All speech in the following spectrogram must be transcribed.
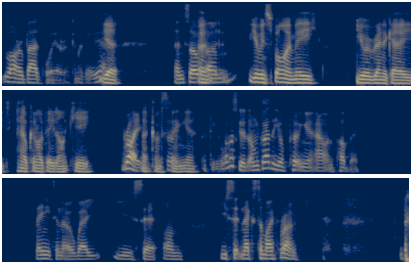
"You are a bad boy, Eric," and I go, "Yeah." yeah. And so, And- um, You inspire me. You're a renegade. How can I be like you? right, That kind of so- thing. Yeah. Okay, well that's good. I'm glad that you're putting it out in public. They need to know where you sit on. You sit next to my throne.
